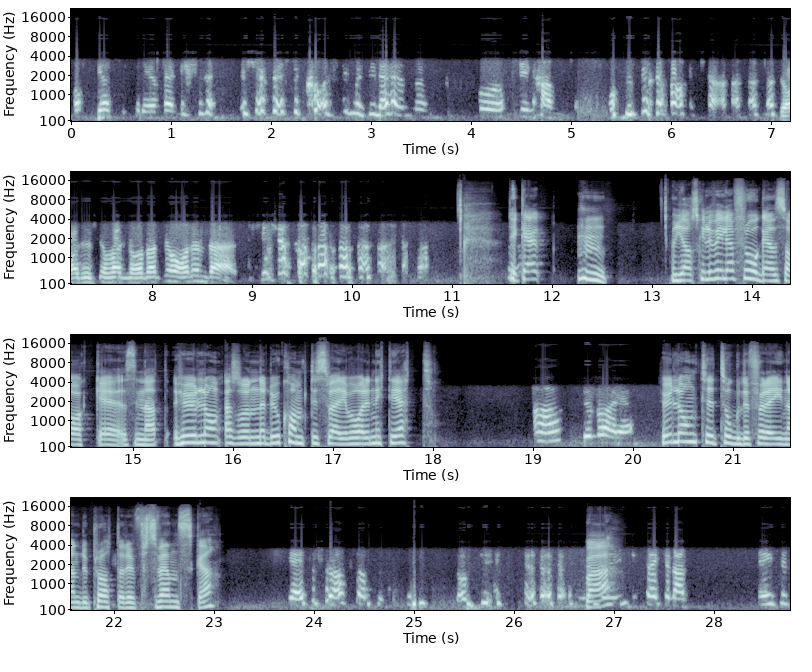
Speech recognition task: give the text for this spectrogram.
Och jag tycker det är väldigt... Det känns så konstigt med dina händer på din hand. Och. Ja, du ska vara glad att du har den där. Det kan... Jag skulle vilja fråga en sak, eh, Sinat. Hur lång, alltså när du kom till Sverige, var det 91? Ja, det var det. Hur lång tid tog det för dig innan du pratade svenska? Jag är så lång tid. Va? Det är inte säkert att, det är inte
